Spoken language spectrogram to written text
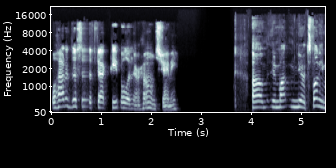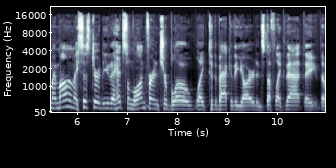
Well, how did this affect people in their homes, Jamie? Um, my, you know, it's funny. My mom and my sister, they, they, had some lawn furniture blow like to the back of the yard and stuff like that. They the,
